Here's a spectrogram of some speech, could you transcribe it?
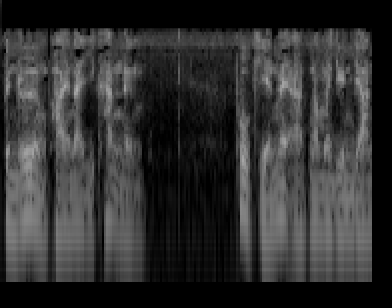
เป็นเรื่องภายในอีกขั้นหนึ่ง ผู้เขียนไม่อาจนำมายืนยัน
